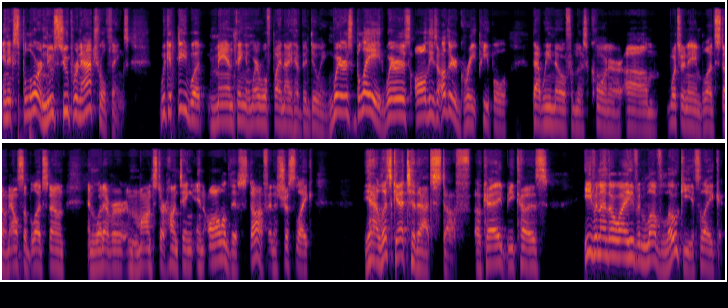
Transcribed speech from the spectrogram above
and explore new supernatural things. We can see what Man Thing and Werewolf by Night have been doing. Where's Blade? Where's all these other great people that we know from this corner. Um, what's her name? Bloodstone, Elsa Bloodstone, and whatever, and monster hunting, and all of this stuff. And it's just like, yeah, let's get to that stuff, okay? Because even though I even love Loki, it's like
